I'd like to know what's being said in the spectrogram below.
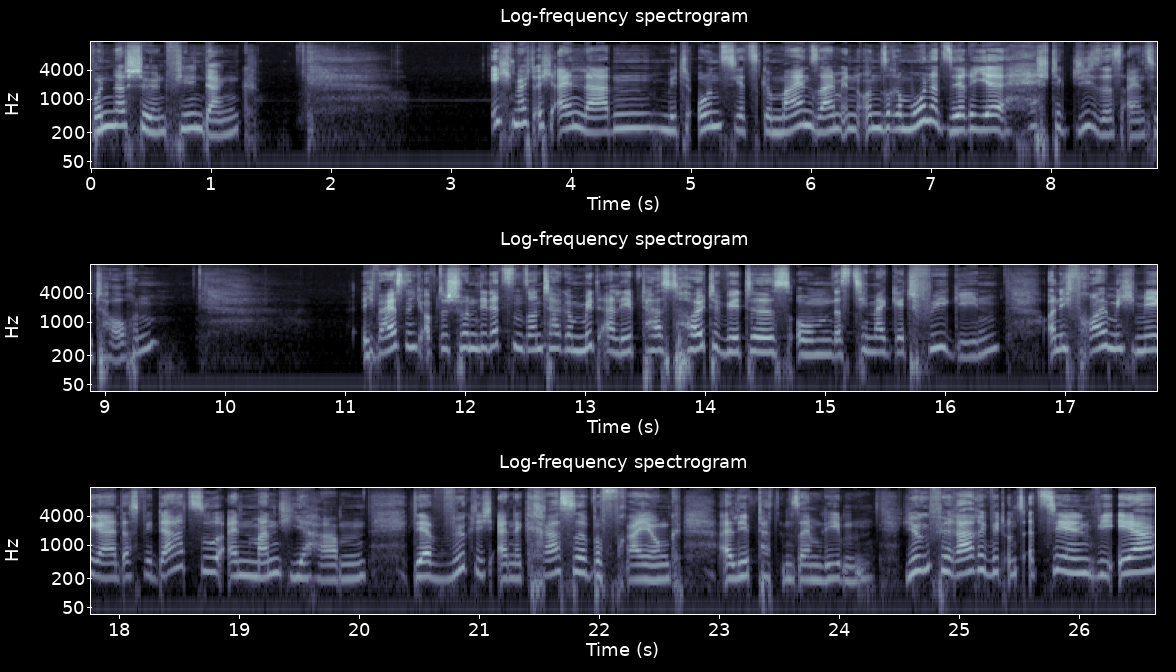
wunderschön, vielen Dank. Ich möchte euch einladen, mit uns jetzt gemeinsam in unsere Monatsserie Hashtag Jesus einzutauchen. Ich weiß nicht, ob du schon die letzten Sonntage miterlebt hast. Heute wird es um das Thema Get Free gehen. Und ich freue mich mega, dass wir dazu einen Mann hier haben, der wirklich eine krasse Befreiung erlebt hat in seinem Leben. Jürgen Ferrari wird uns erzählen, wie er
